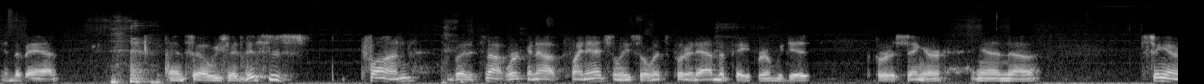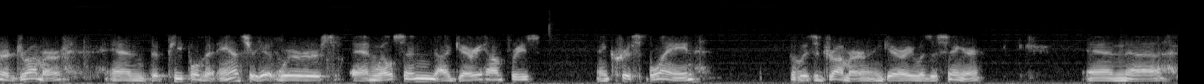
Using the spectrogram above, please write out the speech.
in the van. and so we said, this is fun, but it's not working out financially, so let's put an ad in the paper. And we did for a singer and uh, singer and a drummer. And the people that answered it were Ann Wilson, uh, Gary Humphreys, and Chris Blaine, who was a drummer, and Gary was a singer. And uh,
